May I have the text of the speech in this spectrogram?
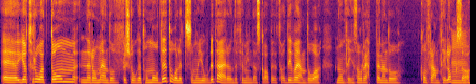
Eh, jag tror att de, när de ändå förstod att hon mådde dåligt som hon gjorde där under förmyndarskapet, det var ändå någonting som rätten ändå kom fram till också. Mm.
